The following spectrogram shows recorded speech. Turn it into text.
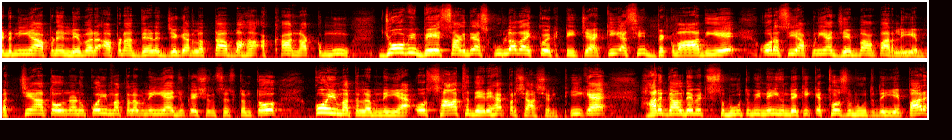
ਕਿਡਨੀਆਂ, ਆਪਣੇ ਲਿਵਰ, ਆਪਣਾ ਦਿਲ, ਜਿਗਰ, ਲੱਤਾਂ, ਬਾਹਾਂ, ਅੱਖਾਂ, ਨੱਕ, ਮੂੰਹ, ਜੋ ਵੀ ਵੇਚ ਸਕਦੇ ਆ, ਸਕੂਲਾਂ ਦਾ ਇੱਕੋ ਇੱਕ ਟੀਚਾ ਹੈ ਕਿ ਅਸੀਂ ਵਿਕਵਾ ਦਈਏ ਔਰ ਅਸੀਂ ਆਪਣੀਆਂ ਜੇਬਾਂ ਭਰ ਲਈਏ। ਬੱਚਿਆਂ ਤੋਂ ਉਹਨਾਂ ਨੂੰ ਕੋਈ ਮਤਲਬ ਨਹੀਂ ਹੈ, ਐਜੂਕੇਸ਼ਨ ਸਿਸਟਮ ਤੋਂ ਕੋਈ ਮਤਲਬ ਨਹੀਂ ਹੈ ਔਰ ਸਾਥ ਦੇ ਰਿਹਾ ਪ੍ਰਸ਼ਾਸਨ। ਠੀਕ ਹੈ? ਹਰ ਗੱਲ ਦੇ ਵਿੱਚ ਸਬੂਤ ਵੀ ਨਹੀਂ ਹੁੰਦੇ ਕਿ ਕਿੱਥੋਂ ਸਬੂਤ ਦਈਏ, ਪਰ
